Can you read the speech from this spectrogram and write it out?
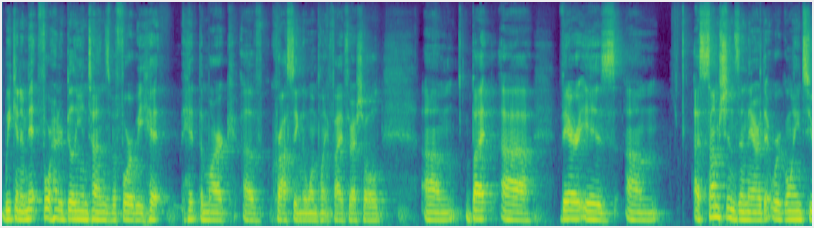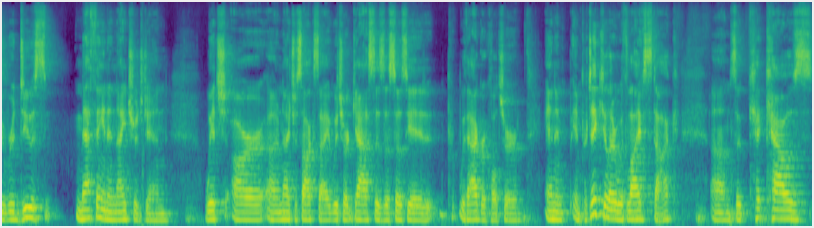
we can emit 400 billion tons before we hit hit the mark of crossing the 1.5 threshold. Um, but uh, there is um, assumptions in there that we're going to reduce methane and nitrogen, which are uh, nitrous oxide, which are gases associated with agriculture, and in, in particular with livestock. Um, so c- cows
